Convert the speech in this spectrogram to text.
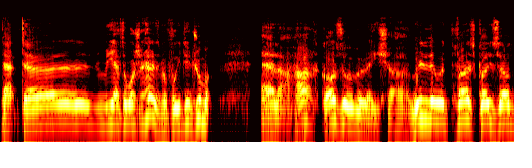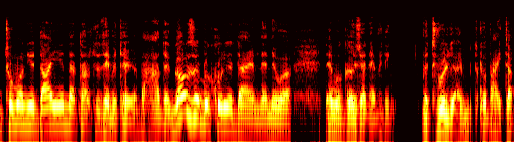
that uh, you have to wash your hands before you do Truma. Elahach gozu b'reisha. Really, they were first gozer on tumon yadayim that touched the Sefer Torah. But the gozer b'kul yadayim, then there were then were gozer on everything. But Yom, let's go weiter.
